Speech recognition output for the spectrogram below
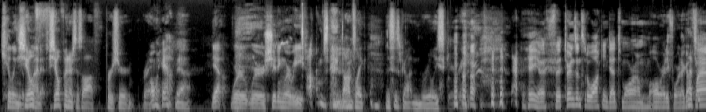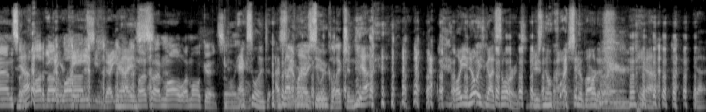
killing the she'll planet she'll finish us off for sure, right? oh yeah yeah. Yeah we're we're shitting where we eat Dom's, Dom's mm. like, this has gotten really scary. Hey, if it turns into The Walking Dead tomorrow, I'm all ready for it. I got That's- plans. yeah. I've thought You about got it your lots. cave, you've got your Nice. I'm- I'm all I'm all good. So you know. Excellent. I've got samurai plans sword too. collection Yeah. oh, you know he's got swords. There's no question about it. Yeah. Yeah.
